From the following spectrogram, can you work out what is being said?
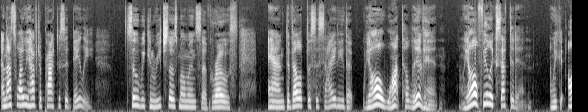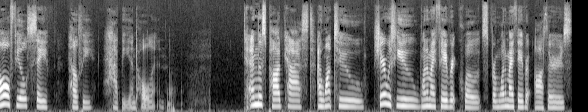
And that's why we have to practice it daily so we can reach those moments of growth and develop the society that we all want to live in, and we all feel accepted in, and we can all feel safe, healthy, happy, and whole in. To end this podcast, I want to share with you one of my favorite quotes from one of my favorite authors,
